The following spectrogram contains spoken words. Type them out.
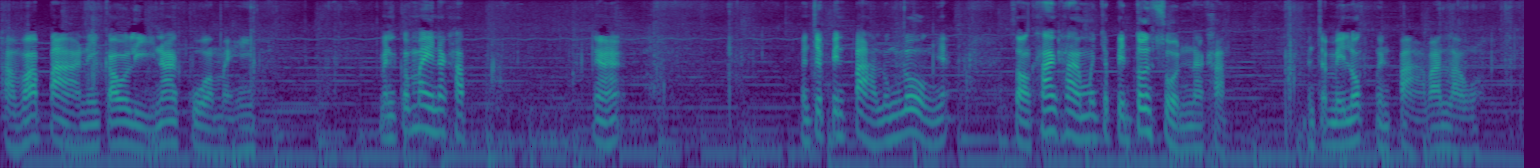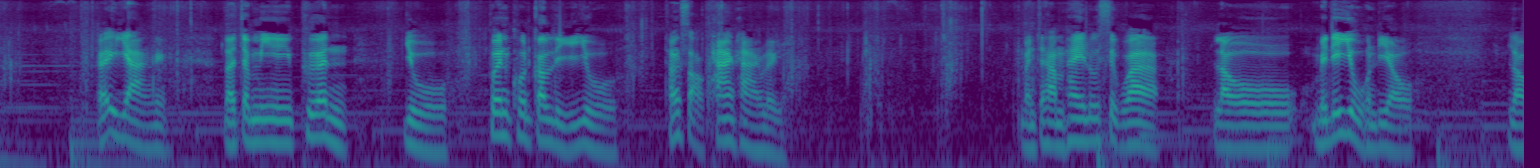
ถามว่าป่าในเกาหลีน่ากลัวไหม มันก็ไม่นะครับนะฮะมันจะเป็นป่าโล่งๆเนี้ยสองข้างทางมันจะเป็นต้นสนนะครับ มันจะไม่รกเหมือนป่าบ้านเราแล้วอีกอย่างหนึ่งเราจะมีเพื่อนอยู่เพื่อนคนเกาหลีอยู่ทั้งสองข้างทางเลย มันจะทำให้รู้สึกว่าเราไม่ได้อยู่คนเดียว เรา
